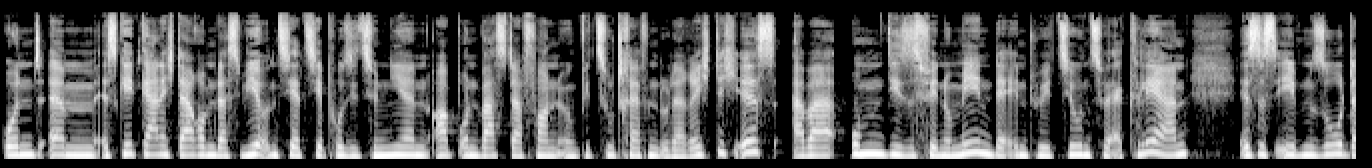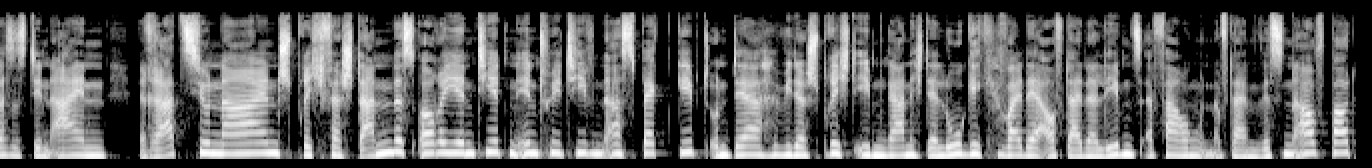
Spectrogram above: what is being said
Und ähm, es geht gar nicht darum, dass wir uns jetzt hier positionieren, ob und was davon irgendwie zutreffend oder richtig ist. Aber um dieses Phänomen der Intuition zu erklären, ist es eben so, dass es den einen rationalen, sprich verstandesorientierten intuitiven Aspekt gibt und der widerspricht eben gar nicht der Logik, weil der auf deiner Lebenserfahrung und auf deinem Wissen aufbaut.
